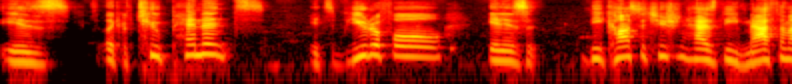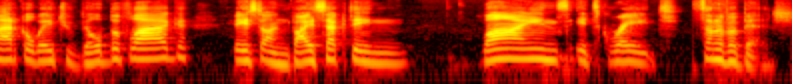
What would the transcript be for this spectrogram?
is like two pennants. It's beautiful. It is the Constitution has the mathematical way to build the flag based on bisecting lines. It's great. Son of a bitch.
